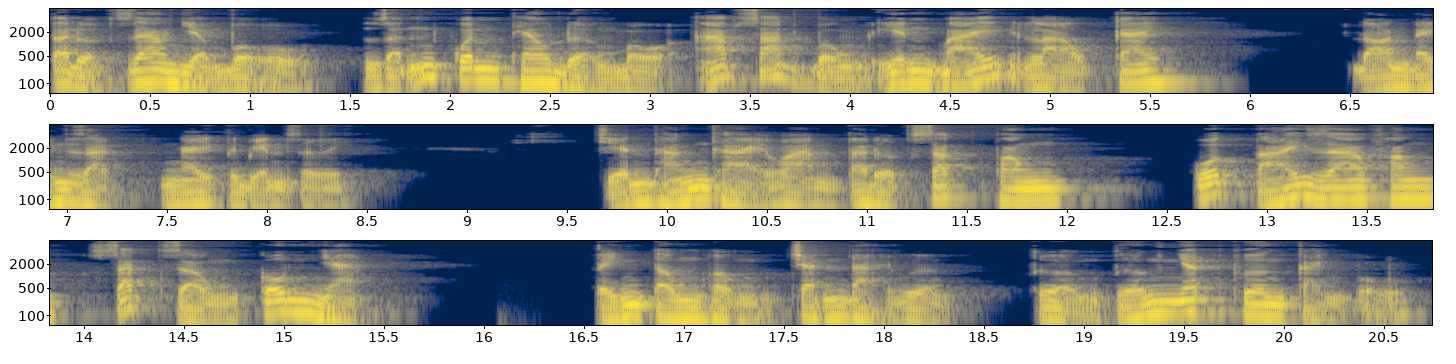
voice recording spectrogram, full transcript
Ta được giao nhiệm vụ Dẫn quân theo đường bộ Áp sát vùng Yên Bái, Lào Cai. Đòn đánh giặc ngay từ biển giới. Chiến thắng khải hoàn ta được sắc phong, Quốc tái gia phong, Sắc rồng côn nhạc. Tính tông hồng trấn đại vương, Thượng tướng nhất phương cảnh vũ.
